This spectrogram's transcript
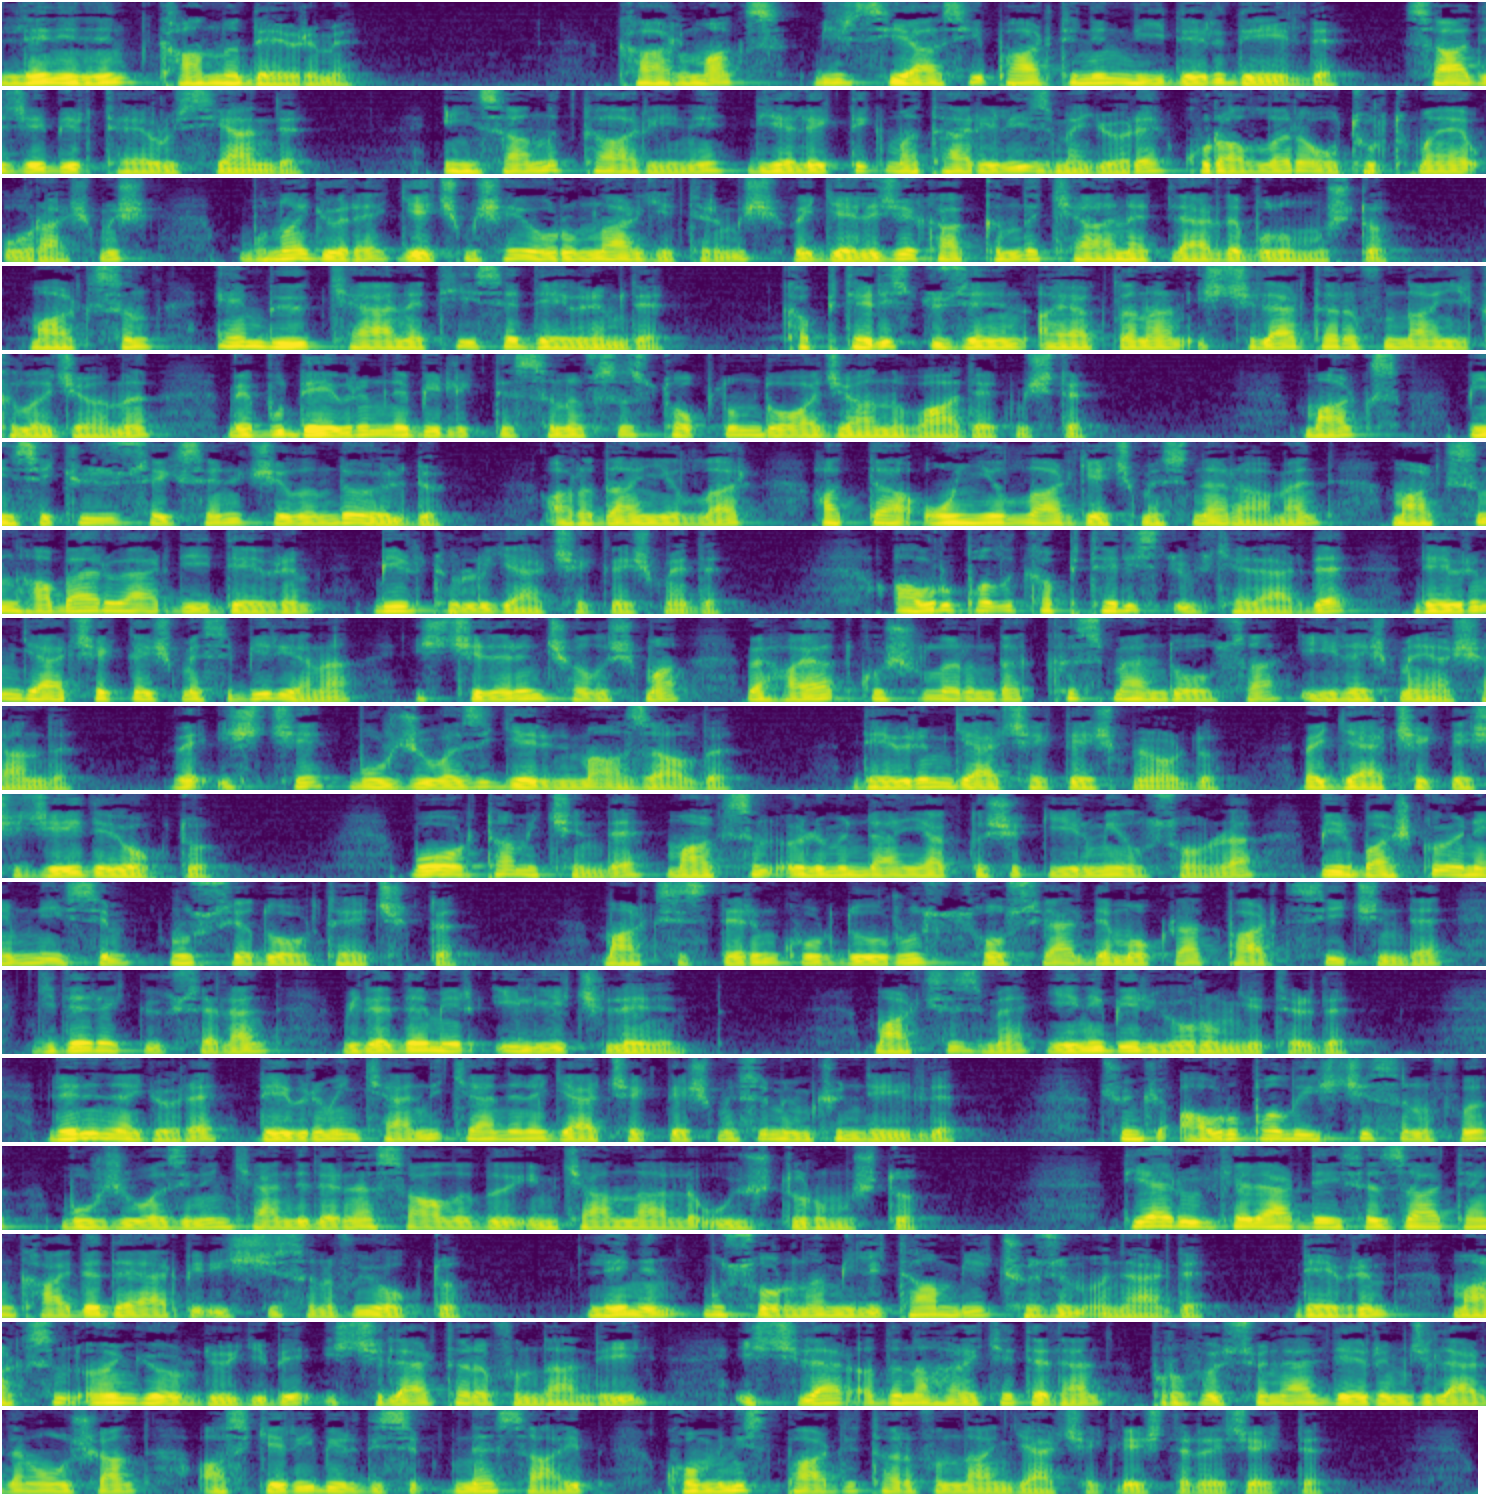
Lenin'in kanlı devrimi Karl Marx bir siyasi partinin lideri değildi. Sadece bir teorisyendi. İnsanlık tarihini diyalektik materyalizme göre kurallara oturtmaya uğraşmış, buna göre geçmişe yorumlar getirmiş ve gelecek hakkında kehanetlerde bulunmuştu. Marx'ın en büyük kehaneti ise devrimdi. Kapitalist düzenin ayaklanan işçiler tarafından yıkılacağını ve bu devrimle birlikte sınıfsız toplum doğacağını vaat etmişti. Marx 1883 yılında öldü. Aradan yıllar hatta 10 yıllar geçmesine rağmen Marx'ın haber verdiği devrim bir türlü gerçekleşmedi. Avrupalı kapitalist ülkelerde devrim gerçekleşmesi bir yana işçilerin çalışma ve hayat koşullarında kısmen de olsa iyileşme yaşandı ve işçi burjuvazi gerilme azaldı. Devrim gerçekleşmiyordu ve gerçekleşeceği de yoktu. Bu ortam içinde Marx'ın ölümünden yaklaşık 20 yıl sonra bir başka önemli isim Rusya'da ortaya çıktı. Marksistlerin kurduğu Rus Sosyal Demokrat Partisi içinde giderek yükselen Vladimir İlyich Lenin. Marksizme yeni bir yorum getirdi. Lenin'e göre devrimin kendi kendine gerçekleşmesi mümkün değildi. Çünkü Avrupalı işçi sınıfı burjuvazinin kendilerine sağladığı imkanlarla uyuşturulmuştu. Diğer ülkelerde ise zaten kayda değer bir işçi sınıfı yoktu. Lenin bu soruna militan bir çözüm önerdi. Devrim, Marx'ın öngördüğü gibi işçiler tarafından değil, işçiler adına hareket eden profesyonel devrimcilerden oluşan askeri bir disipline sahip Komünist Parti tarafından gerçekleştirilecekti.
